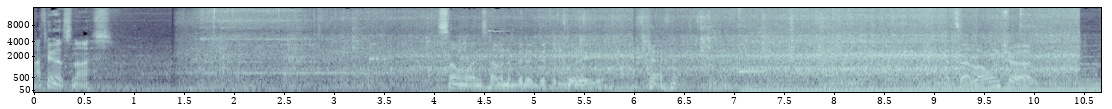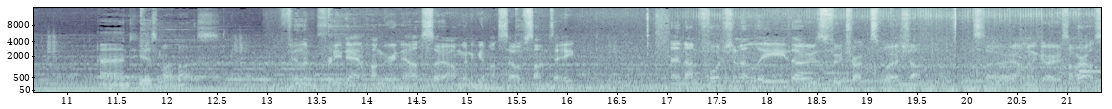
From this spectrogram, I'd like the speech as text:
I think that's nice. Someone's having a bit of difficulty. that's a long truck. And here's my bus. Feeling pretty damn hungry now, so I'm gonna get myself something to eat and unfortunately those food trucks were shut. So I'm gonna go somewhere else.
